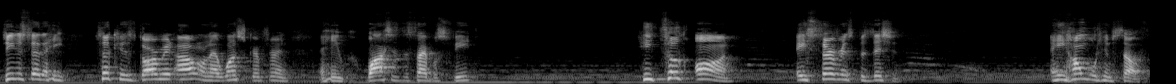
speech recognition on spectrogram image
Jesus said that he took his garment out on that one scripture and, and he washed his disciples' feet. He took on a servant's position and he humbled himself.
